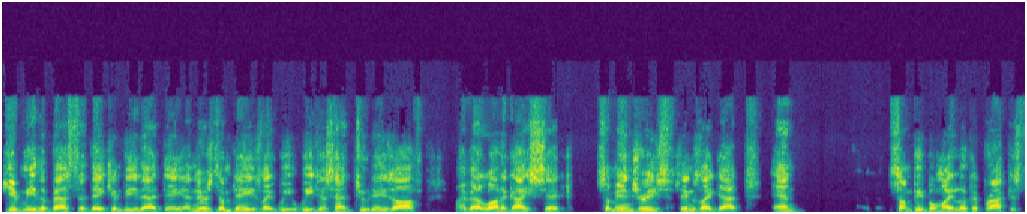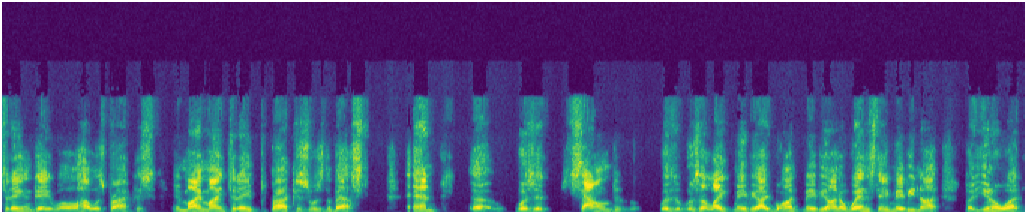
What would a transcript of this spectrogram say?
give me the best that they can be that day. And there's some days like we we just had two days off. I've had a lot of guys sick, some injuries, things like that. And some people might look at practice today and say, "Well, how was practice?" In my mind, today practice was the best. And uh, was it sound? Was it was it like maybe I'd want maybe on a Wednesday, maybe not. But you know what?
